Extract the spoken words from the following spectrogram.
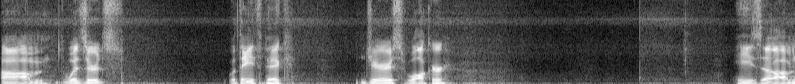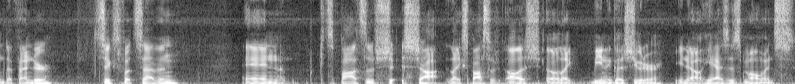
Um, Wizards with the eighth pick, Jarace Walker. He's um defender, six foot seven, and spots of sh- shot like spots of uh, sh- uh, like being a good shooter. You know, he has his moments.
